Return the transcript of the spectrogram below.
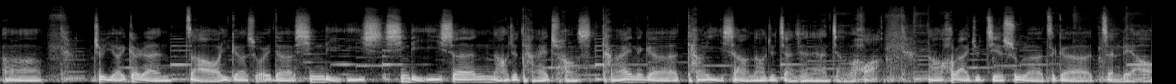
呃。就有一个人找一个所谓的心理医心理医生，然后就躺在床上，躺在那个躺椅上，然后就讲讲讲讲个话，然后后来就结束了这个诊疗，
